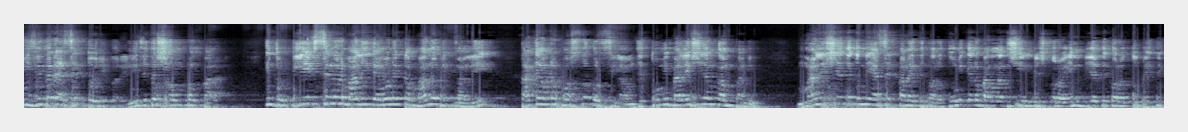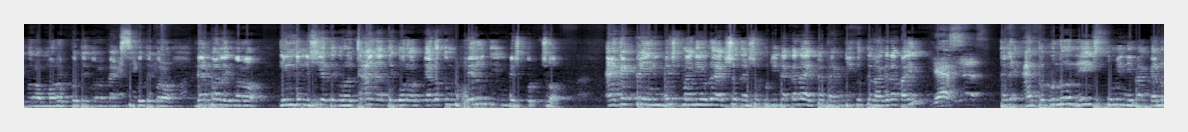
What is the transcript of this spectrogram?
নিজেদের অ্যাসেট তৈরি করে, নিজেদের সম্পদ বাড়ায়। কিন্তু ডিএক্সএন এর মালিক এমন একটা মানবিক মালিক, তাকে আমরা প্রশ্ন করছিলাম যে, তুমি মালয়েশিয়ান কোম্পানি মালয়েশিয়াতে তুমি অ্যাসেট বানাইতে পারো। তুমি কেন বাংলাদেশে ইনভেস্ট করো? ইন্ডিয়াতে করো দুবাইতে করো মরক্কোতে করো মেক্সিকোতে করো নেপালে করো? ইন্দোনেশিয়াতে করো চায়নাতে করো কেন তুমি পেরুতে ইনভেস্ট করছ? এক একটা ইনভেস্ট মানি হলো একশো দেড়শো কোটি টাকা না একটা ফ্যাক্টরি করতে লাগে না ভাই? তাহলে এতগুলো রিস্ক তুমি নিবা কেন?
